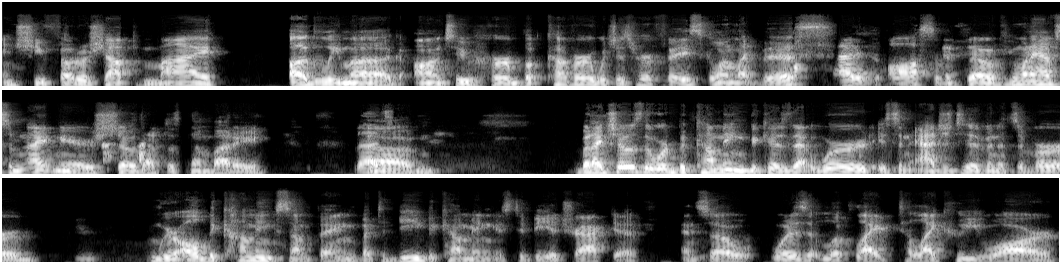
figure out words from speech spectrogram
and she photoshopped my ugly mug onto her book cover, which is her face going like this. That is awesome. And so, if you want to have some nightmares, show that to somebody. That's um, but I chose the word becoming because that word is an adjective and it's a verb we're all becoming something, but to be becoming is to be attractive. And so, what does it look like to like who you are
